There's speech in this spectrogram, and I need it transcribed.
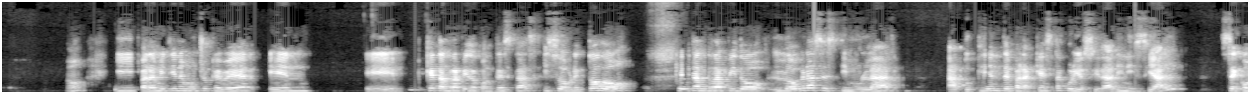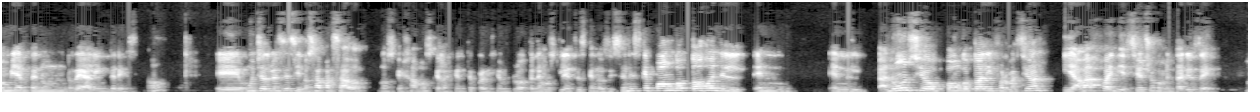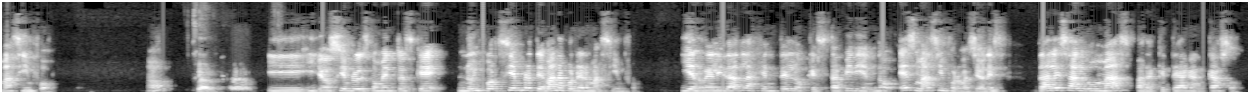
¿no? Y para mí tiene mucho que ver en eh, qué tan rápido contestas y sobre todo qué tan rápido logras estimular a tu cliente para que esta curiosidad inicial se convierta en un real interés, ¿no? Eh, muchas veces, si nos ha pasado, nos quejamos que la gente, por ejemplo, tenemos clientes que nos dicen, es que pongo todo en el, en el anuncio pongo toda la información y abajo hay 18 comentarios de más info. ¿No? Claro. Y, yo siempre les comento es que no importa, siempre te van a poner más info. Y en realidad la gente lo que está pidiendo es más información, es dales algo más para que te hagan caso.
